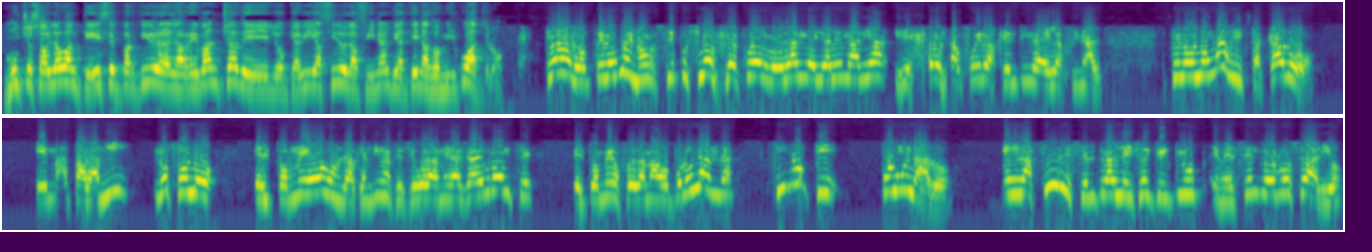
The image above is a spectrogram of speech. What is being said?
muchos hablaban que ese partido era la revancha de lo que había sido la final de Atenas 2004. Claro, pero bueno, se pusieron de acuerdo Holanda y Alemania y dejaron afuera a Argentina de la final. Pero lo más destacado, eh, para mí, no solo el torneo donde Argentina se llevó la medalla de bronce, el torneo fue ganado por Holanda, sino que, por un lado, en la sede central del Jockey Club, en el centro de Rosario,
